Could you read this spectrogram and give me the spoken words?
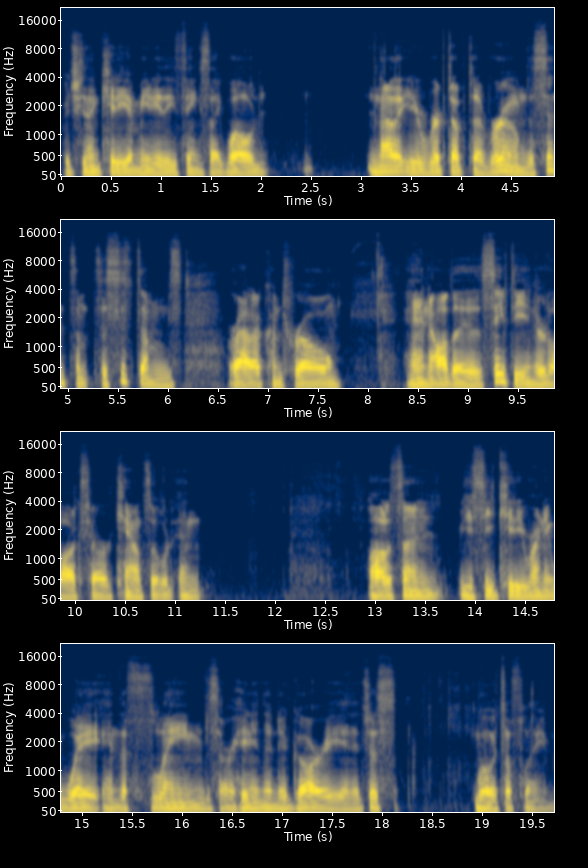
which then Kitty immediately thinks like, well, now that you ripped up the room, the system the systems are out of control, and all the safety interlocks are canceled, and all of a sudden you see Kitty running away, and the flames are hitting the N'Garai, and it just, well, it's a flame,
